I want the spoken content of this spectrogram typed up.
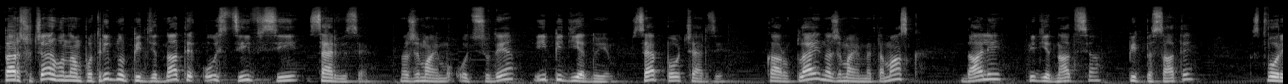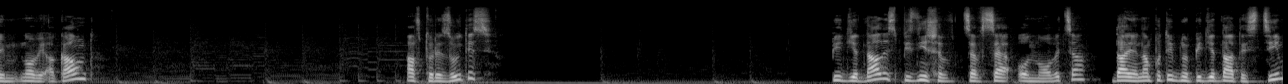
В першу чергу нам потрібно під'єднати ось ці всі сервіси. Нажимаємо от сюди і під'єднуємо все по черзі. Carve Play, нажимаємо Metamask, далі під'єднатися, підписати, створюємо новий аккаунт. Авторизуйтесь. Під'єднались, пізніше це все оновиться. Далі нам потрібно під'єднати Steam.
